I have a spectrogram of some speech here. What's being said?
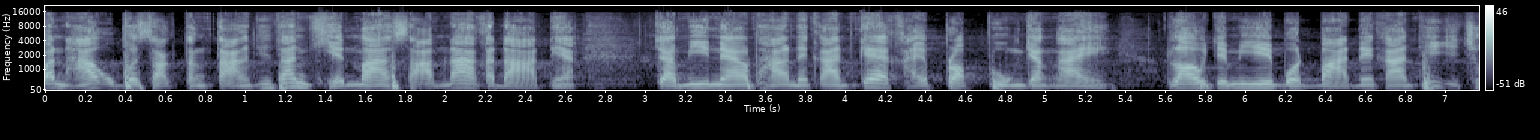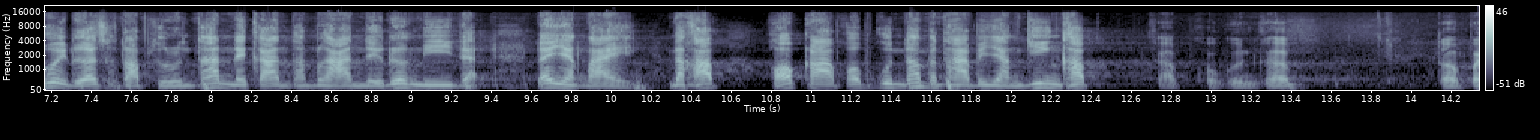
ปัญหาอุปสรรคต่างๆ ที่ท่านเขียนมาสามหน้ากระดาษเนี่ยจะมีแนวทางในการแก้ไขปรับปรุงยังไง เราจะมีบทบาทในการที่จะช่วยเหลือสนับสนุนท่านในการทำงานในเรื่องนี้ได้อย่างไรนะครับ ขอกราบขอบคุณท่านประธานเป็นอย่างยิ่งครับ ครับขอบคุณครับ ต่อไป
